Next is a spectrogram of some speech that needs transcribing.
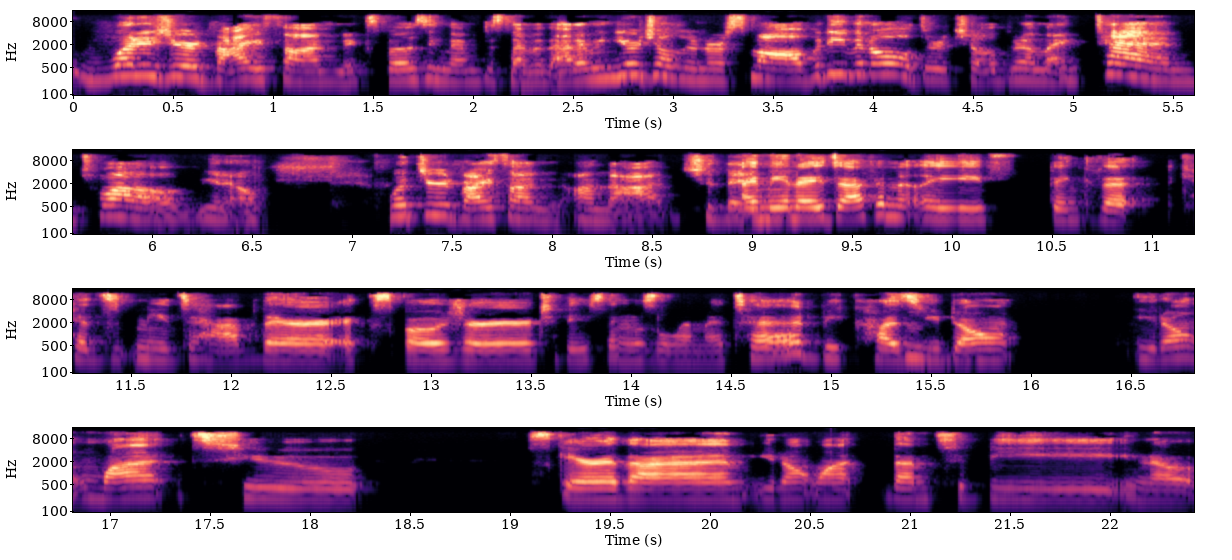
What is your advice on exposing them to some of that? I mean, your children are small, but even older children like 10, 12, you know, what's your advice on on that? Should they I mean, I definitely think that kids need to have their exposure to these things limited because mm-hmm. you don't you don't want to scare them you don't want them to be you know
